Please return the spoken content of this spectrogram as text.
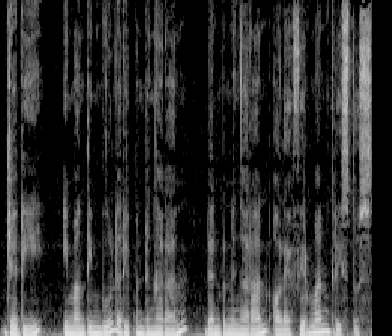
Jadi, iman timbul dari pendengaran dan pendengaran oleh firman Kristus.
